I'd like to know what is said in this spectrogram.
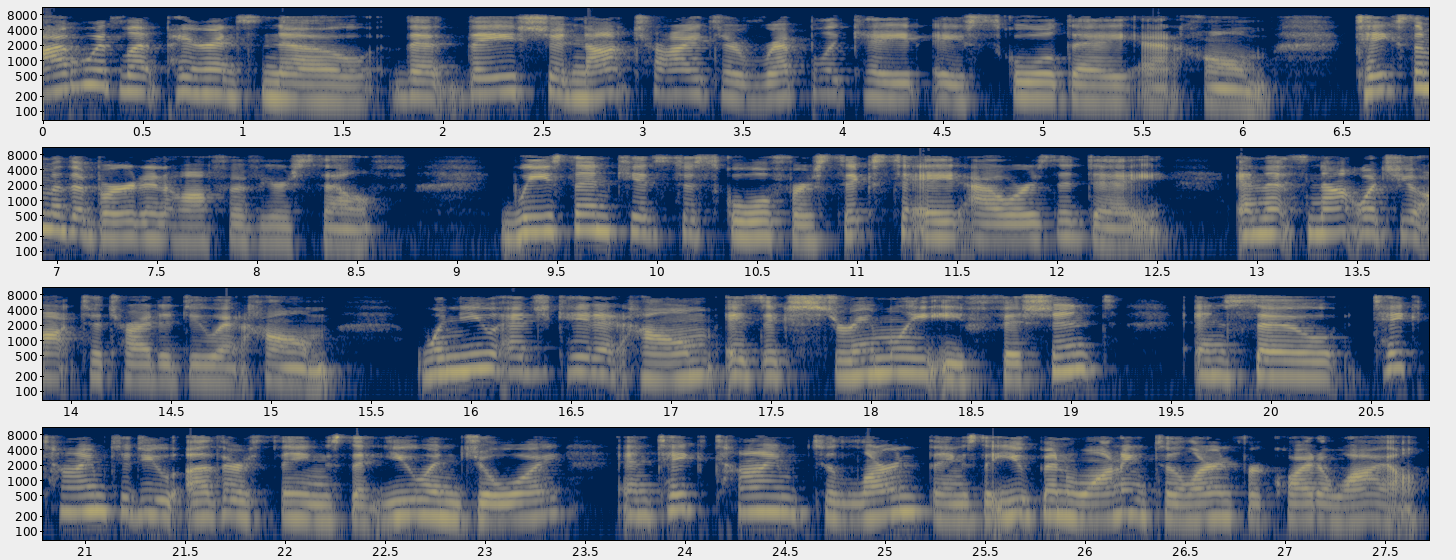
I would let parents know that they should not try to replicate a school day at home. Take some of the burden off of yourself. We send kids to school for six to eight hours a day, and that's not what you ought to try to do at home. When you educate at home, it's extremely efficient. And so take time to do other things that you enjoy and take time to learn things that you've been wanting to learn for quite a while.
